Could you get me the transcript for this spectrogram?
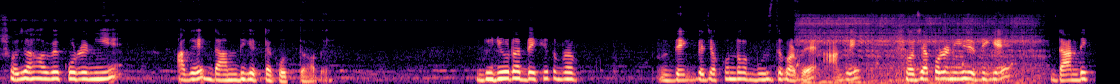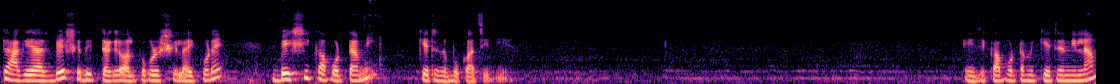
সোজাভাবে করে নিয়ে আগে ডান দিকেরটা করতে হবে। ভিডিওটা দেখে তোমরা দেখবে, যখন তখন বুঝতে পারবে, আগে সোজা করে নিয়ে যেদিকে ডান দিকটা আগে আসবে সেদিকটা আগে অল্প করে সেলাই করে বেশি কাপড়টা আমি কেটে নেব কাঁচি দিয়ে। এই যে কাপড়টা আমি কেটে নিলাম।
